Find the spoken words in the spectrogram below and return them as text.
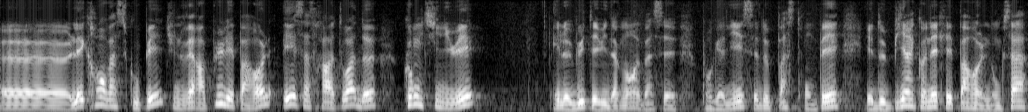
euh, l'écran va se couper, tu ne verras plus les paroles et ça sera à toi de continuer et le but, évidemment, eh ben, c'est pour gagner, c'est de ne pas se tromper et de bien connaître les paroles. Donc ça,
